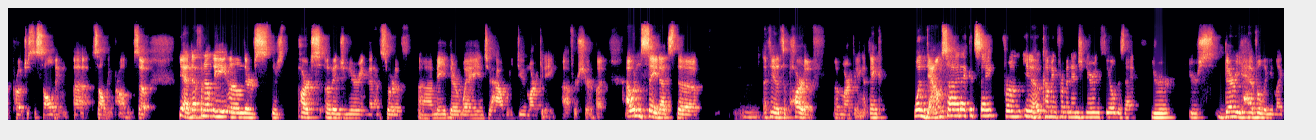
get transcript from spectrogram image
approaches to solving uh, solving problems. So, yeah, definitely, um, there's there's parts of engineering that have sort of uh, made their way into how we do marketing uh, for sure. But I wouldn't say that's the. I think that's a part of of marketing. I think one downside I could say from you know coming from an engineering field is that you're you're very heavily like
